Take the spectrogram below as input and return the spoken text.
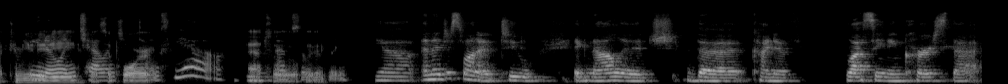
A community, you know, in challenging support. times. Yeah. Mm-hmm. Absolutely. Absolutely. Yeah. And I just wanted to acknowledge the kind of blessing and curse that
